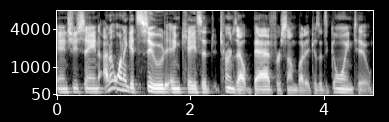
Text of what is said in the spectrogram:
and she's saying, I don't want to get sued in case it turns out bad for somebody, because it's going to.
